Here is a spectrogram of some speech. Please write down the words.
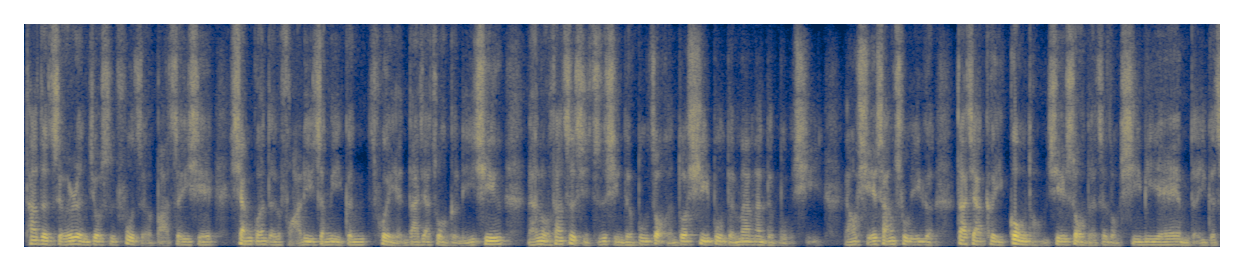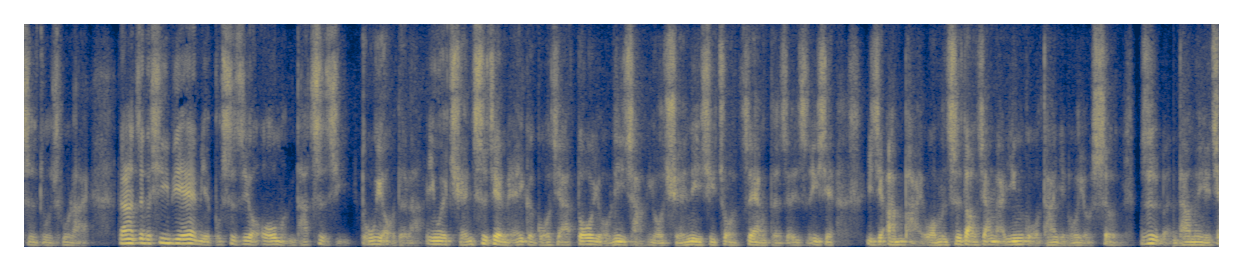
他的责任就是负责把这一些相关的法律争议跟会员大家做个厘清，然后他自己执行的步骤很多细部的慢慢的补齐，然后协商出一个大家可以共同接受的这种 CBAM 的一个制度出来。当然，这个 CBAM 也不是只有欧盟它自己独有。的啦，因为全世界每一个国家都有立场、有权利去做这样的这一些一些安排。我们知道，将来英国它也会有设，日本他们也讲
